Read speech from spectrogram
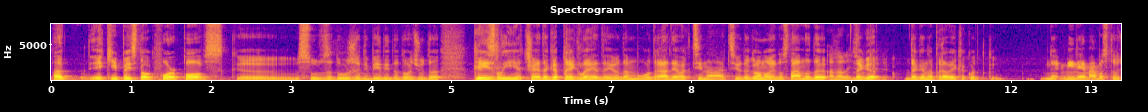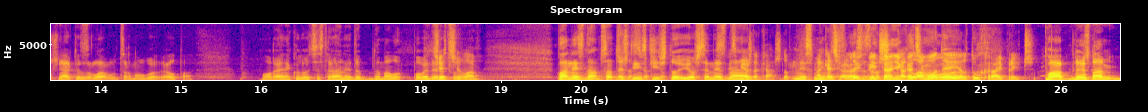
Pa ekipa iz tog Four Povs k- su zaduženi bili da dođu da ga izliječe, da ga pregledaju, da mu odrade vakcinaciju, da ga ono jednostavno da, Analizu, da, ga, da ga naprave kako... Ne, mi nemamo stručnjaka za lavu u Crnu Goru, jel pa? Mora je neko doći sa strane da, da malo povede Gdje će računa. lav? Pa ne znam sad Ne suštinski što još se ne Ne zna. smiješ da kažeš. Dobro. Ne A smijem kad da će film da kažem. se Pitanje kad, kad ćemo ode, ovo- je li tu kraj priče? Pa ne znam,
